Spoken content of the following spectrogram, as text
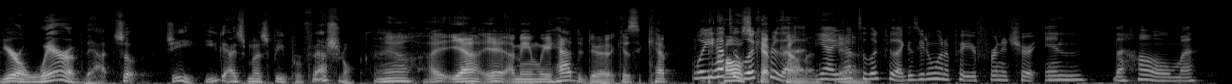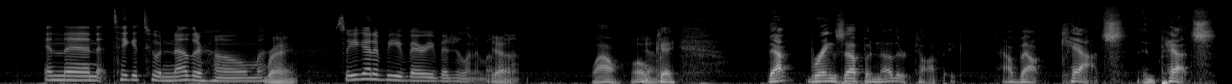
you're aware of that. So, gee, you guys must be professional. Yeah, I, yeah, yeah. I mean, we had to do it because it kept. Well, you have to calls look kept for that. coming. Yeah, you have to look for that because you don't want to put your furniture in the home and then take it to another home. Right. So you got to be very vigilant about Yeah. that. Wow. Yeah. Okay. That brings up another topic. How about cats and pets?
